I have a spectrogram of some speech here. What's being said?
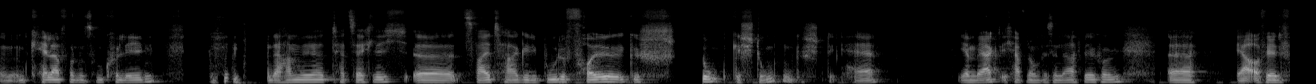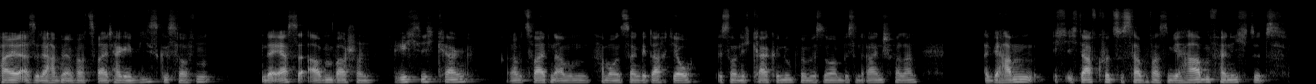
im, im Keller von unserem Kollegen. Und da haben wir tatsächlich äh, zwei Tage die Bude voll gestunken. Gestunken? Gesti Hä? Ihr merkt, ich habe noch ein bisschen Nachwirkungen. Äh, ja, auf jeden Fall. Also da haben wir einfach zwei Tage mies gesoffen. Und der erste Abend war schon richtig krank. Und am zweiten Abend haben wir uns dann gedacht, yo, ist noch nicht krank genug, wir müssen noch ein bisschen reinschallern. Also wir haben, ich, ich darf kurz zusammenfassen, wir haben vernichtet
